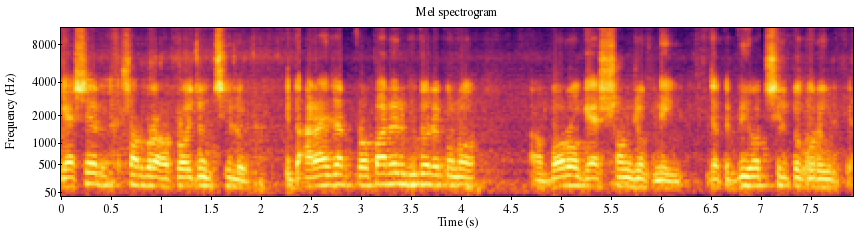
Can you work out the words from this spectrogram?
গ্যাসের সরবরাহ প্রয়োজন ছিল। কিন্তু আড়াই হাজার প্রপারের ভিতরে কোনো বড় গ্যাস সংযোগ নেই, যাতে বৃহৎ শিল্প গড়ে উঠবে।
